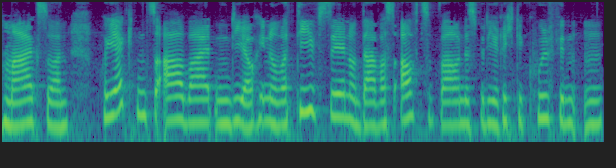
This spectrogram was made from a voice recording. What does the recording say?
mag, so an Projekten zu arbeiten, die auch innovativ sind und da was aufzubauen. Das würde ich richtig cool finden.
